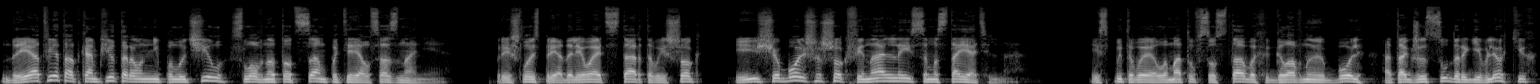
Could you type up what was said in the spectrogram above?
Да и ответа от компьютера он не получил, словно тот сам потерял сознание. Пришлось преодолевать стартовый шок и еще больше шок финальный самостоятельно. Испытывая ломоту в суставах и головную боль, а также судороги в легких,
